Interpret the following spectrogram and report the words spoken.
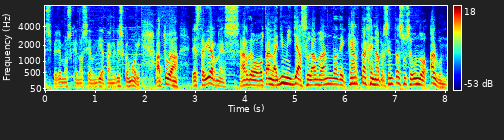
Esperemos que no sea un día tan gris como hoy. Actúa este viernes. Arde Bogotá en la Jimmy Jazz. La banda de Cartagena presenta su segundo álbum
